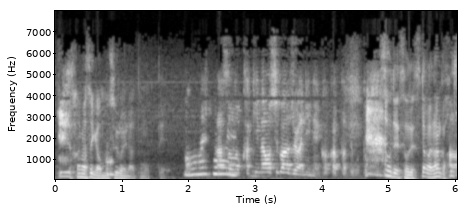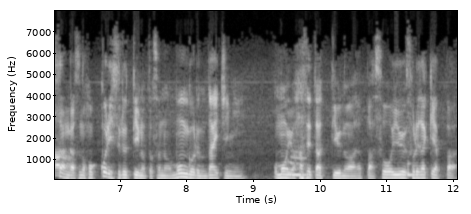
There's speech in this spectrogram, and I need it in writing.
っていう話が面白いなと思って。面あ、そ白いの書き直しバージョンは2年かかったってこと？そうです、そうです。だからなんか星さんがそのほっこりするっていうのと、そのモンゴルの大地に思いを馳せたっていうのは、やっぱそういう、それだけやっぱ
